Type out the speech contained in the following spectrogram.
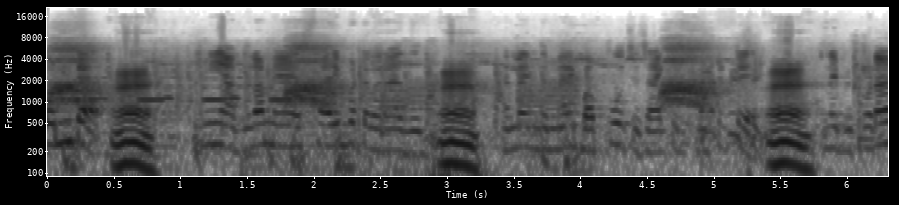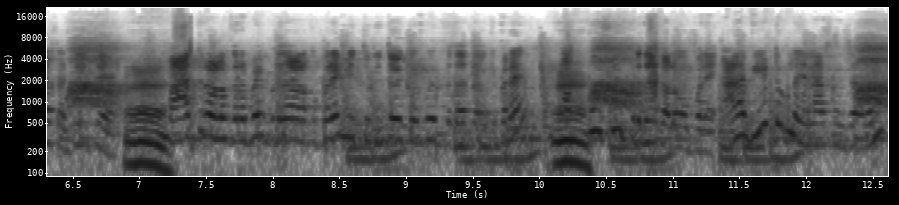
கொண்ட. இனி அதெல்லாம் சரிப்பட்டு வராது. நல்லா இந்த மாதிரி பப்பு வச்ச ஜாக்கெட் போட்டுட்டு இப்படி புடவை கட்டிட்டு ஆ. பாத்திரம் வளர்க்குறப்ப இப்படிதான் வளர்க்க போறேன். நீ துணி துவைக்கிறப்ப இப்படிதான் துவைக்க போறேன். இப்படிதான் கழுவ போறேன். ஆனா வீட்டுக்குள்ள என்ன செஞ்சாலும்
